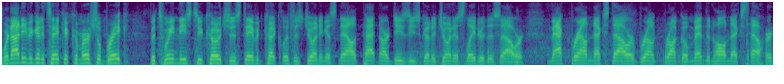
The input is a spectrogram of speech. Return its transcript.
we're not even going to take a commercial break between these two coaches. David Cutcliffe is joining us now. Pat Narduzzi is going to join us later this hour. Mack Brown next hour. Bronco Mendenhall next hour.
